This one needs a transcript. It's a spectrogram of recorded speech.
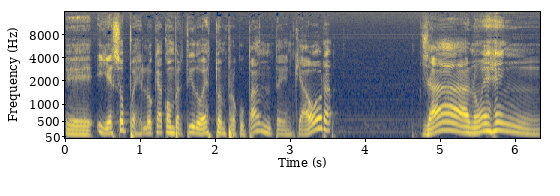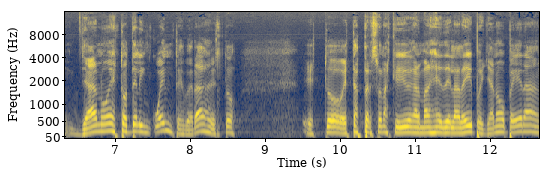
Eh, y eso pues es lo que ha convertido esto en preocupante, en que ahora ya no es en, ya no estos delincuentes, ¿verdad? Estos esto, estas personas que viven al margen de la ley pues ya no operan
